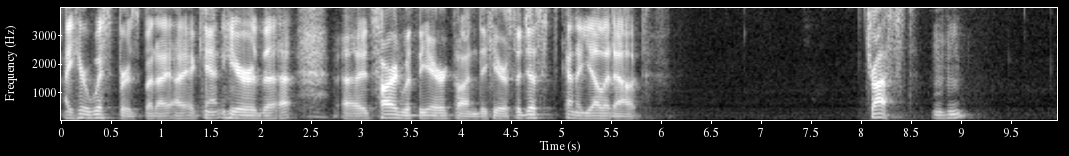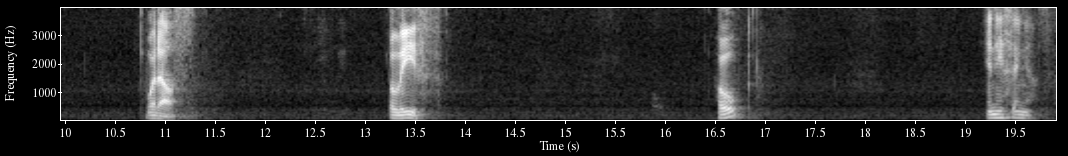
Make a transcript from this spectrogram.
I hear whispers, but I, I can't hear the. Uh, it's hard with the aircon to hear, so just kind of yell it out. Trust. Mm-hmm. What else? Belief. Hope. Anything else?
